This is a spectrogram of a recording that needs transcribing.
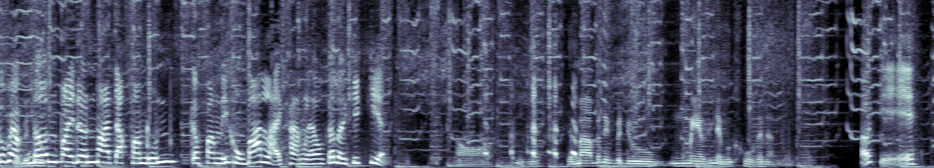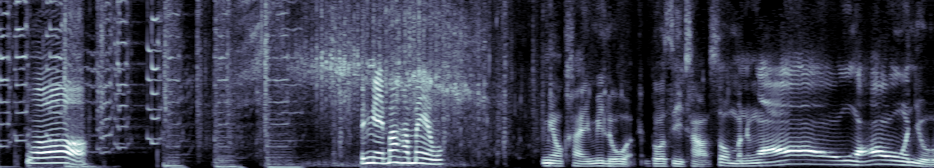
ก็แบบเดินไปเดินมาจากฝั่งนู้นกับฝั่งนี้ของบ้านหลายครั้งแล้วก็เลยขี้เกียจอ๋ออือฮึเดี๋ยวมาบ้านหนึ่งไปดูแมวที่ไหนมันคูกันอะโอเคว้า เป็นไงบ้างคะแมว แมวใครไม่รู้อะ ตัวสีขาวส้มมันงองอกันอยู่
